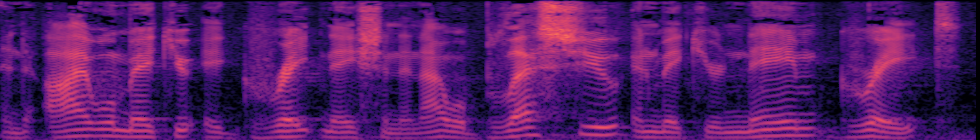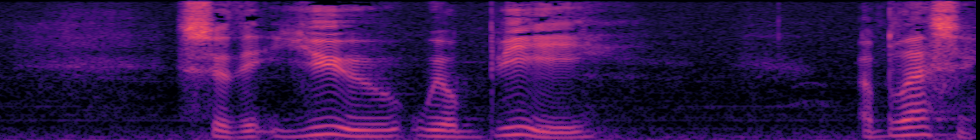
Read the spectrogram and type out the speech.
And I will make you a great nation, and I will bless you and make your name great so that you will be a blessing.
